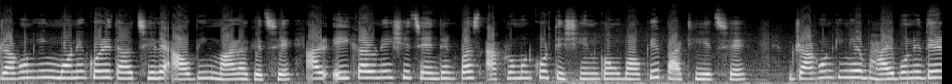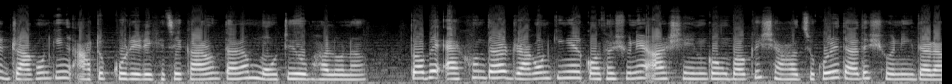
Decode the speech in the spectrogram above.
ড্রাগন কিং মনে করে তার ছেলে আউবিং মারা গেছে, আর এই কারণেই সে চেন্টাং পাস আক্রমণ করতে সেনগং বাওকে পাঠিয়েছে। ড্রাগন কিং এর ভাই বোনেদের ড্রাগন কিং আটক করে রেখেছে, কারণ তারা মোটেও ভালো না। তবে এখন তারা ড্রাগন কিং এর কথা শুনে আর সেনগং বাওকে সাহায্য করে তাদের সৈনিক দ্বারা।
